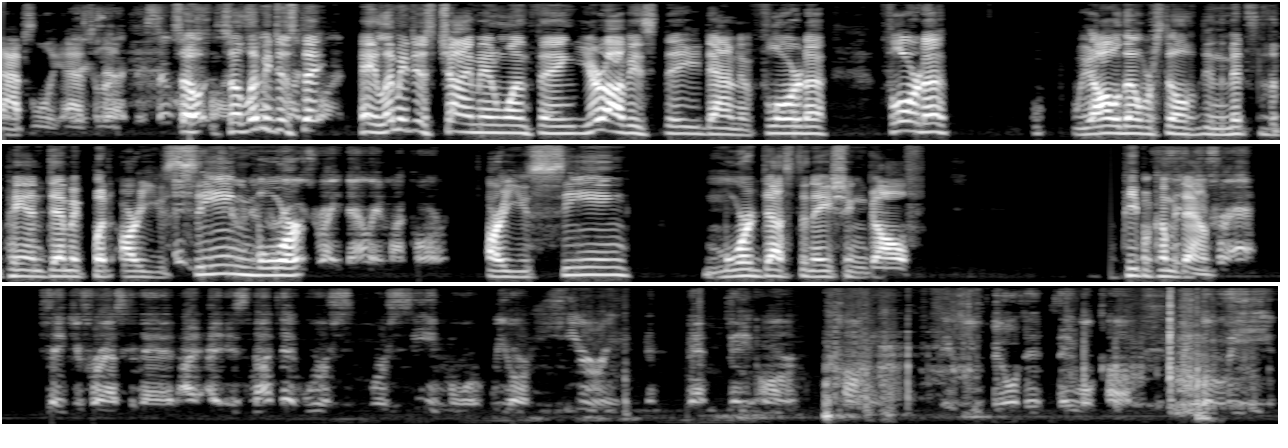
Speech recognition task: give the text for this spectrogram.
absolutely absolutely. Exactly. So fun, so let me just say, hey, let me just chime in one thing. You're obviously down in Florida. Florida, we all know we're still in the midst of the pandemic, but are you Hey, seeing you're in the more? right now in my car. Are you seeing more destination golf people coming down? For, thank you for asking that. I, I, it's not that we're we're seeing more. We are hearing that they are coming. If you build it, they will come. We believe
